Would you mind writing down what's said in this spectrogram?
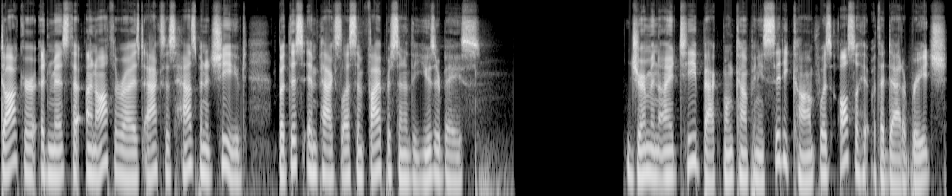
Docker admits that unauthorized access has been achieved, but this impacts less than 5% of the user base. German IT backbone company Citycomp was also hit with a data breach.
